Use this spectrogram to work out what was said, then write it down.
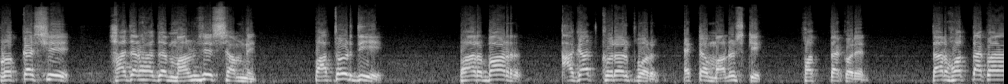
প্রকাশ্যে হাজার হাজার মানুষের সামনে পাথর দিয়ে বারবার আঘাত করার পর একটা মানুষকে হত্যা করেন। তার হত্যা করা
